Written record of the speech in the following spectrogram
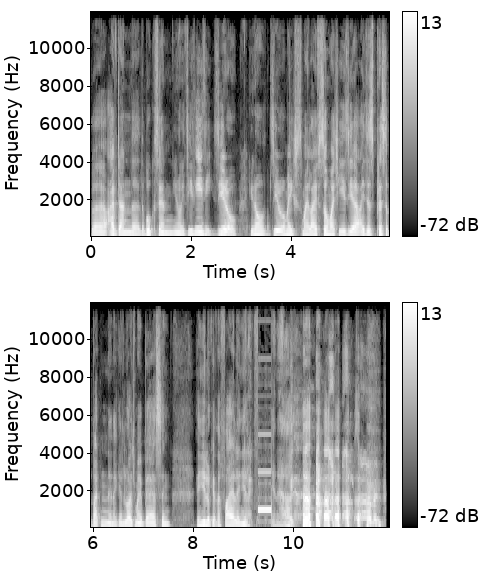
uh, I've done the, the books and you know it's e- easy Xero. You know, Xero makes my life so much easier. I just press a button and I can lodge my BAS and then you look at the file and you're like, "F***ing hell.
